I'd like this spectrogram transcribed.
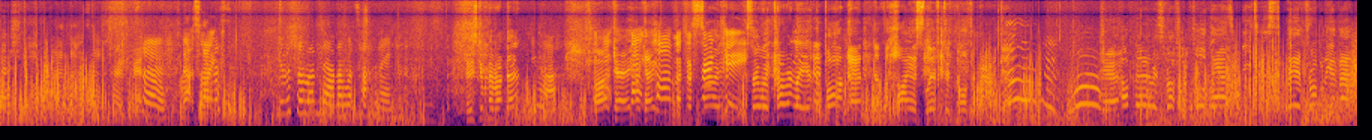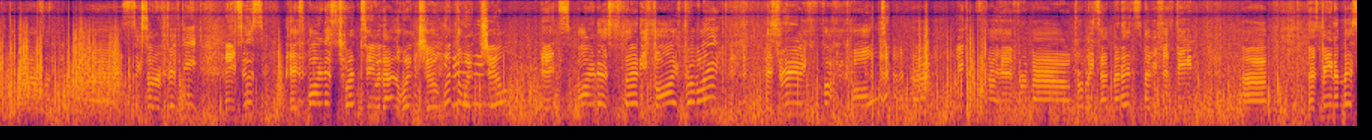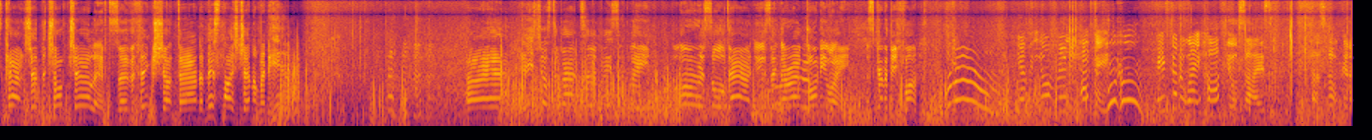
professional and that is not appropriate. So, That's like- us, give us a rundown on what's happening. Who's giving a rundown? You are. Oh, okay, Mount okay. Palmer for So, Frankie. so we're currently at the bottom end of the highest lift in North America. Yeah, up there is roughly 4,000 meters. We're probably about 3,650 uh, meters. It's minus 20 without the wind chill. With the wind chill, it's minus 35 probably. It's really fucking cold. Um, we've been sat here for about probably 10 minutes, maybe 15. Um, there's been a miscatch at the chop chairlift, so the thing's shut down, and this nice gentleman here uh, he's just about to basically lower us all down using their own body weight. It's going to be fun. Yeah, but you're really heavy. He's got to weigh half your size. That's not good.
